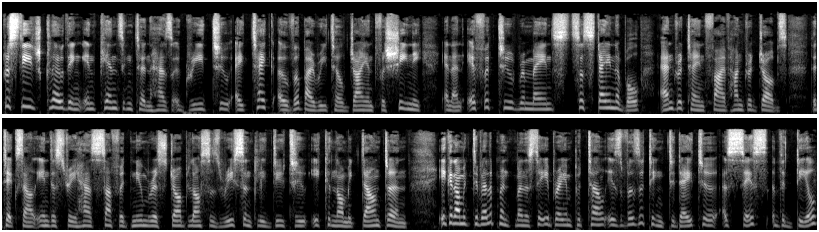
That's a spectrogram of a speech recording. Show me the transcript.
Prestige Clothing in Kensington has agreed to a takeover by retail giant Foschini in an effort to remain sustainable and retain 500 jobs. The textile industry has suffered numerous job losses recently due to economic downturn. Economic Development Minister Ibrahim Patel is visiting today to assess the deal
